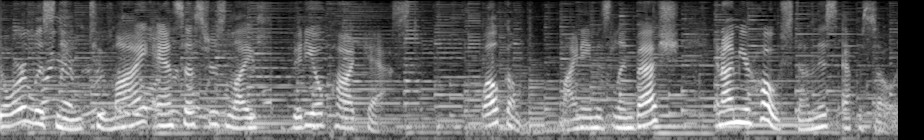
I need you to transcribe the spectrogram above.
You're listening to My Ancestors Life video podcast. Welcome. My name is Lynn Besch, and I'm your host on this episode.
